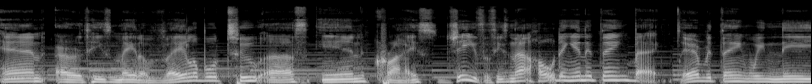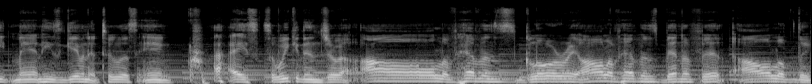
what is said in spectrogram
and earth. He's made available to us in Christ Jesus. He's not holding anything back. Everything we need, man, He's giving it to us in Christ so we can enjoy all of heaven's glory, all of heaven's benefit, all of the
